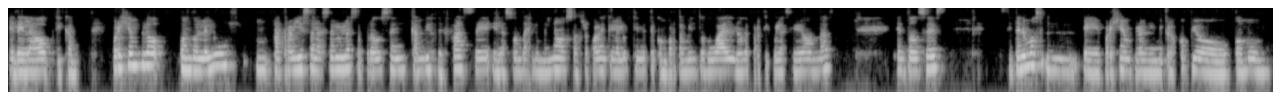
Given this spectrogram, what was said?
eh, de la óptica. Por ejemplo, cuando la luz mm, atraviesa las células se producen cambios de fase en las ondas luminosas. Recuerden que la luz tiene este comportamiento dual, ¿no? De partículas y de ondas. Entonces, si tenemos, mm, eh, por ejemplo, en el microscopio común,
